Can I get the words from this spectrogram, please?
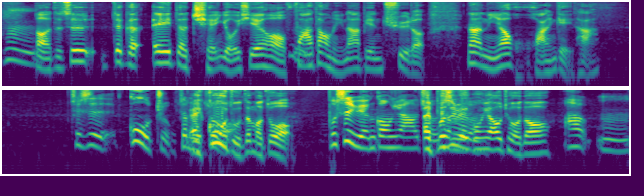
嗯，哦，只是这个 A 的钱有一些哦发到你那边去了，那你要还给他，就是雇主这么，哎，雇主这么做，不是员工要求，哎，不是员工要求的哦，啊，嗯。”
